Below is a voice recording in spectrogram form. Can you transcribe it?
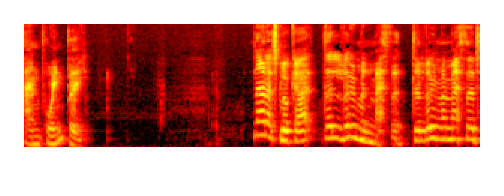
and point B. Now let's look at the lumen method. The lumen method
